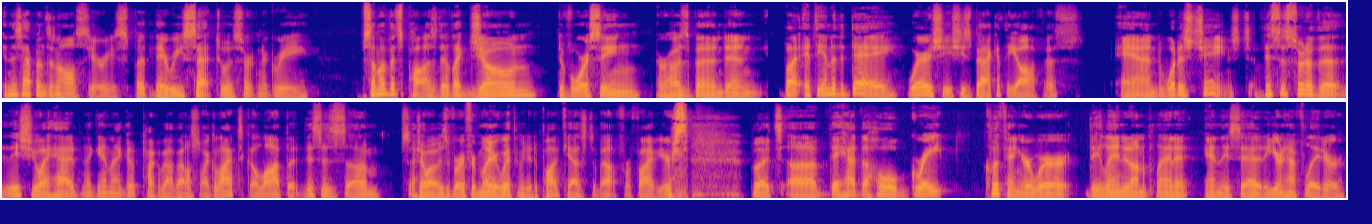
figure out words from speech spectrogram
and this happens in all series, but they reset to a certain degree. Some of it's positive, like Joan divorcing her husband, and but at the end of the day, where is she? She's back at the office. And what has changed? This is sort of the, the issue I had. Again, I go talk about Battlestar Galactica a lot, but this is um, a show I was very familiar with. and We did a podcast about for five years, but uh, they had the whole great cliffhanger where they landed on a planet and they said a year and a half later,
